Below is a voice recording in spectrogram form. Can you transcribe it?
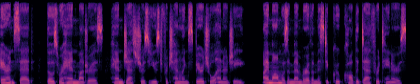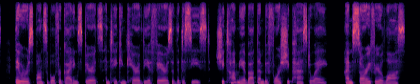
Aaron said, those were hand mudras, hand gestures used for channeling spiritual energy. Mom was a member of a mystic group called the Death Retainers. They were responsible for guiding spirits and taking care of the affairs of the deceased. She taught me about them before she passed away. I'm sorry for your loss,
